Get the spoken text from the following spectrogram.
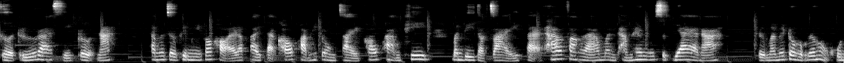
เกิดหรือราศีเกิดนะ ถ้ามาเจอคลิปนี้ก็ขอให้รับไปแต่ข้อความที่ตรงใจ ข้อความที่มันดีต่อใจ แต่ถ้าฟังแล้วมันทำให้รู้สึกแย่นะ หรือมันไม่ตรงกับเรื่องของคุณ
